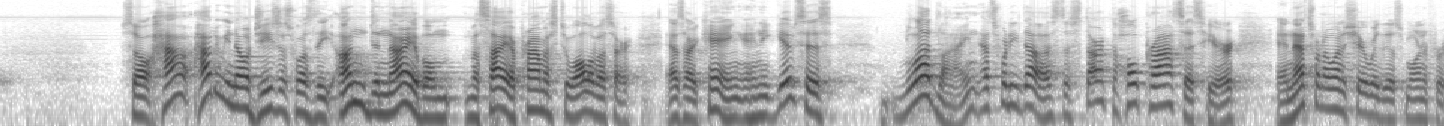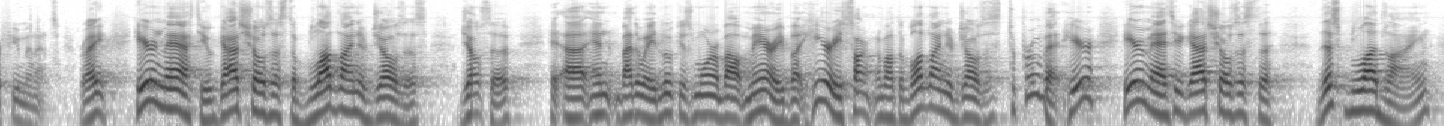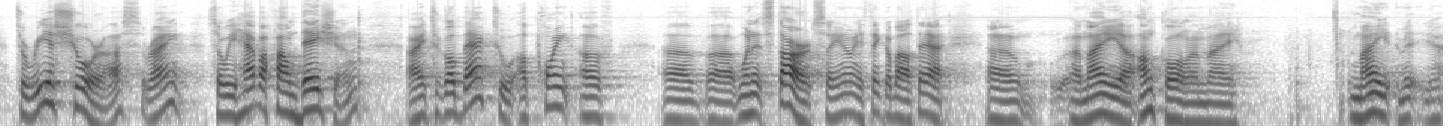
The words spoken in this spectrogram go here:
So, how, how do we know Jesus was the undeniable Messiah promised to all of us our, as our king? And he gives his bloodline, that's what he does, to start the whole process here. And that's what I want to share with you this morning for a few minutes, right? Here in Matthew, God shows us the bloodline of Joseph. Joseph. Uh, and by the way, Luke is more about Mary, but here he's talking about the bloodline of Joseph to prove it. Here, here in Matthew, God shows us the, this bloodline to reassure us, right? So we have a foundation, all right, to go back to a point of, of uh, when it starts. So, you know, you think about that. Uh, uh my uh, uncle and my, my,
